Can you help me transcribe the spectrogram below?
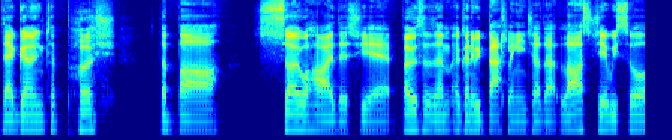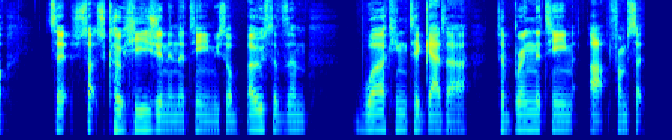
they're going to push the bar so high this year. Both of them are going to be battling each other. Last year, we saw such, cohesion in the team. We saw both of them working together to bring the team up from such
